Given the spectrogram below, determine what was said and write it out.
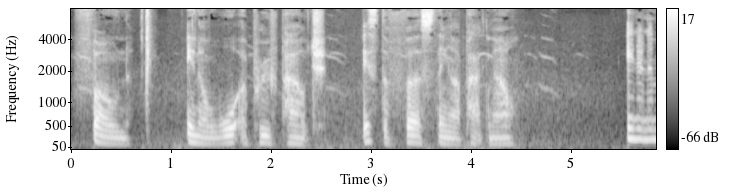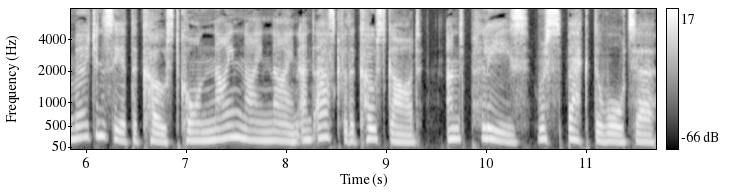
Phone. In a waterproof pouch. It's the first thing I pack now. In an emergency at the coast, call 999 and ask for the Coast Guard. And please respect the water.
